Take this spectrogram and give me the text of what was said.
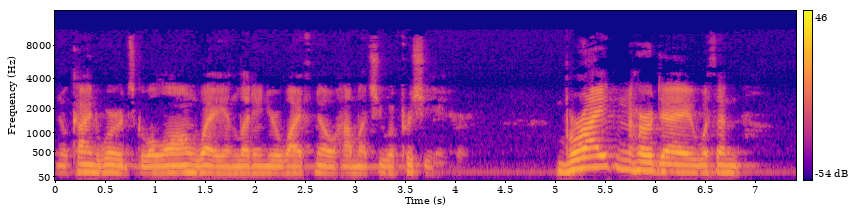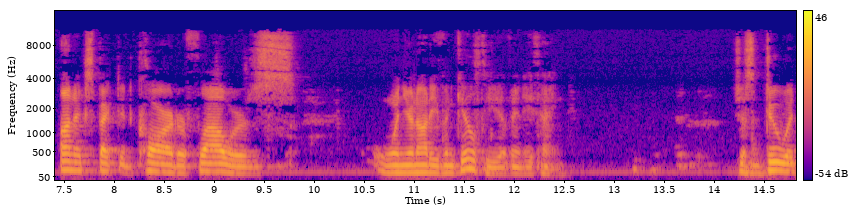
You know, kind words go a long way in letting your wife know how much you appreciate her. Brighten her day with an unexpected card or flowers when you're not even guilty of anything. Just do it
